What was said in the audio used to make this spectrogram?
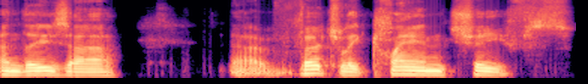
and these are uh, virtually clan chiefs.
